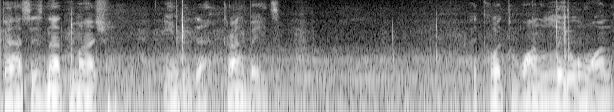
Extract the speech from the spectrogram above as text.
bass is not much into the crankbaits. I caught one little one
